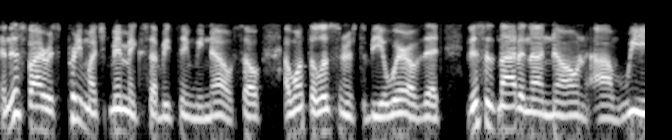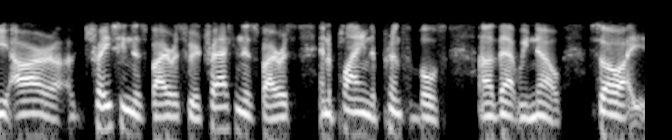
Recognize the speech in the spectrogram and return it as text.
And this virus pretty much mimics everything we know. So I want the listeners to be aware of that. This is not an unknown. Um, we are uh, tracing this virus. We are tracking this virus and applying the principles uh, that we know. So I,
